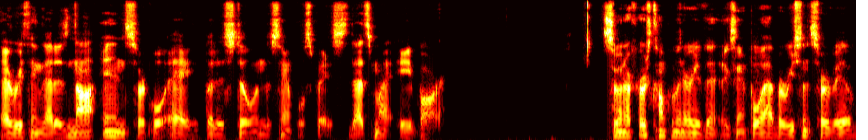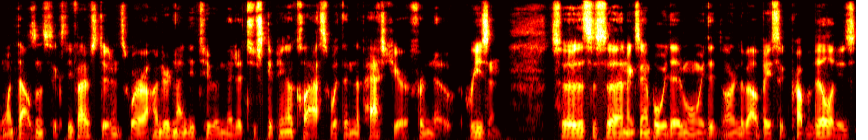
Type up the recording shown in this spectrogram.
everything that is not in circle A but is still in the sample space. That's my A bar. So in our first complementary event example, I have a recent survey of 1,065 students where 192 admitted to skipping a class within the past year for no reason. So this is uh, an example we did when we did learned about basic probabilities.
